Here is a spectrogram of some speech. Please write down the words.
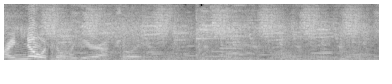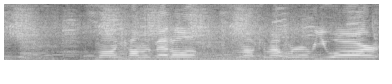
I know it's over here, actually. Come on, Comet Medal. Come out, come out wherever you are.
